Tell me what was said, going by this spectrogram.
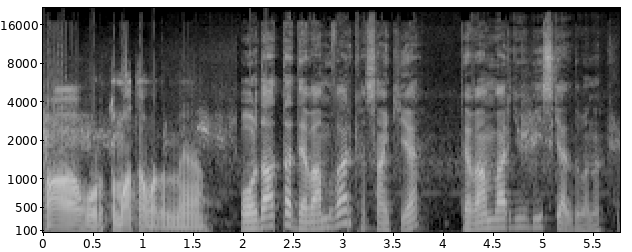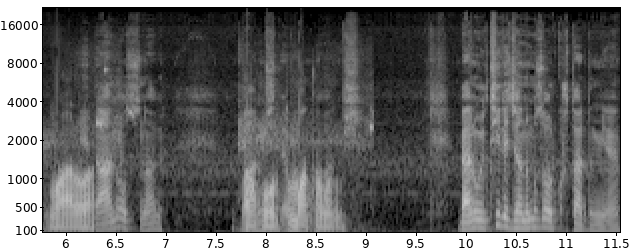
aa hortumu atamadım ya. Orada hatta devamı var sanki ya. Devam var gibi bir his geldi bana. Var E, var. daha ne olsun abi. Varmış, hortumu atamadım. Ben ultiyle canımı zor kurtardım ya.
